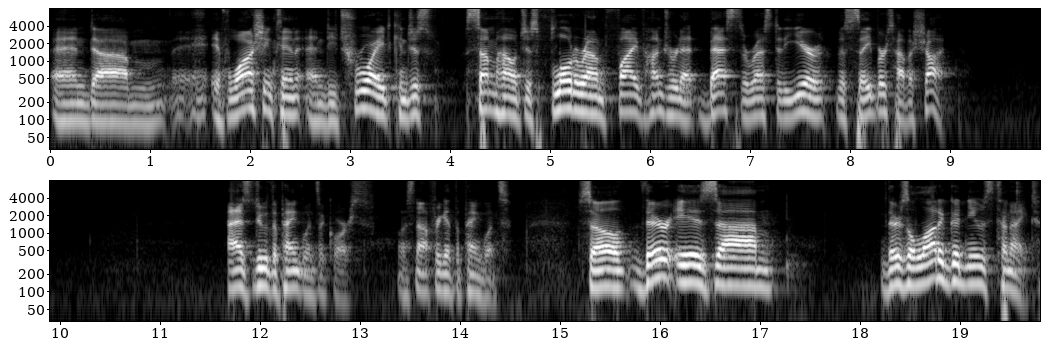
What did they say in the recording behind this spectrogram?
and um, if Washington and Detroit can just somehow just float around 500 at best the rest of the year, the Sabres have a shot. As do the Penguins, of course. Let's not forget the Penguins. So there is um, there's a lot of good news tonight.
